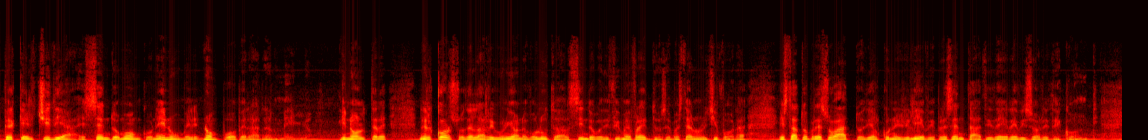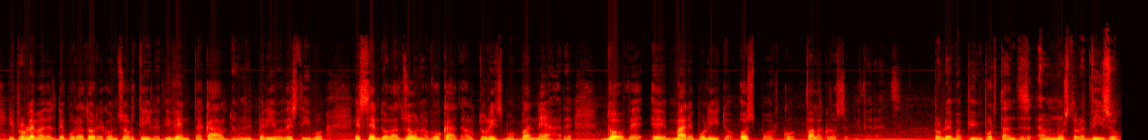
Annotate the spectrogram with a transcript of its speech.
perché il CDA, essendo monco nei numeri, non può operare al meglio. Inoltre, nel corso della riunione voluta dal sindaco di Fiumefreddo Sebastiano Lucifora, è stato preso atto di alcuni rilievi presentati dai revisori dei conti. Il problema del depuratore consortile diventa caldo nel periodo estivo, essendo la zona vocata al turismo balneare dove mare pulito o sporco fa la grossa differenza. Problema più importante a nostro avviso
